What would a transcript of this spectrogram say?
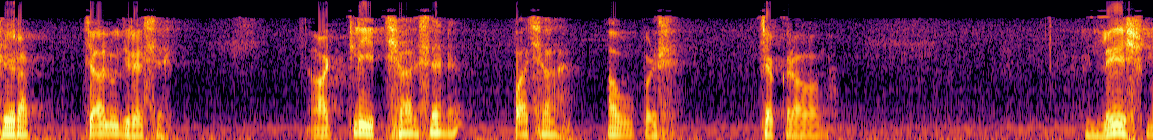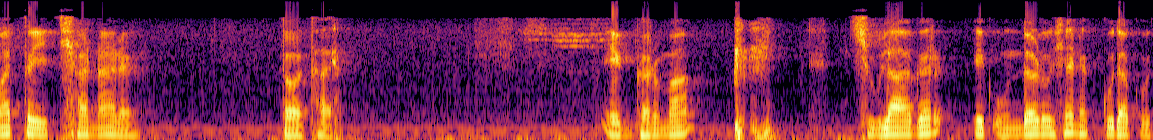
ફેરા ચાલુ જ રહેશે. આટલી ઈચ્છા છે ને પાછા આવવું પડશે ચક્રાવામાં. લેશ માત્ર ઈચ્છા ના રહે, તો થાય. એક ઘરમાં ચૂલા આગળ એક ઉંદરડું છે ને કૂદાકૂદ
